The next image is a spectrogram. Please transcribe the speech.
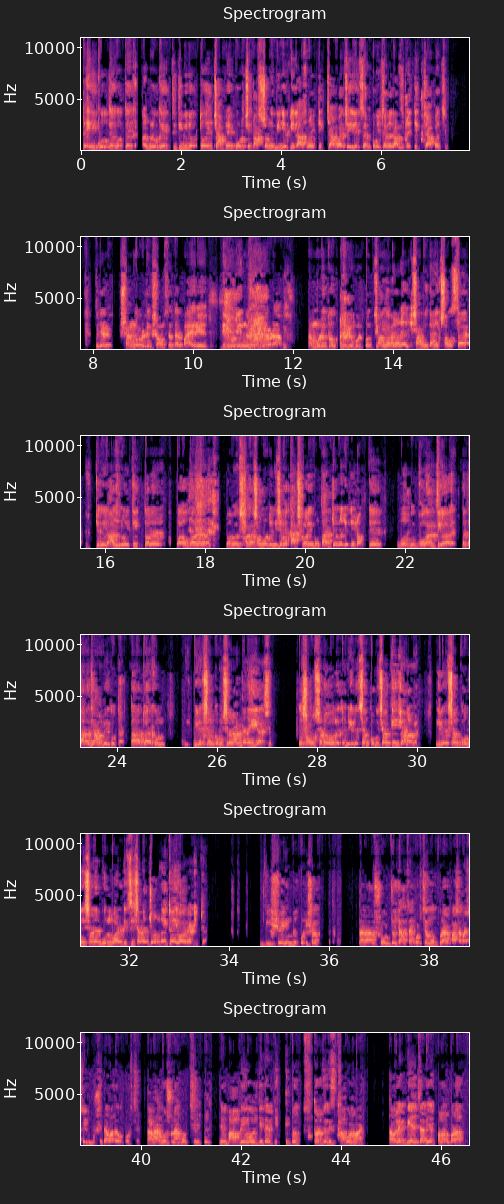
তো এই করতে করতে লোকে তিতিবিরক্ত হয়ে চাপে পড়ছে, তার সঙ্গে বিজেপি রাজনৈতিক চাপ আছে ইলেকশন কমিশনের রাজনৈতিক চাপ আছে সাংগঠনিক সংস্থা তার বাইরে দীর্ঘদিন ধরে মূলত তৃণমূল সংগঠন সাংবিধানিক সংস্থা যদি রাজনৈতিক দলের শাখা সংগঠন হিসেবে কাজ করে এবং তার জন্য যদি লোককে ভোগান্তি হয় তা তারা জানাবে কোথায়? তারা তো এখন ইলেকশন কমিশনের আন্ডারেই আছে। তো সমস্যাটা হলে তো ইলেকশন কমিশনকেই জানাবেন। ইলেকশন কমিশনের ভুলভাল ডিসিশনের জন্যই তো এই হয়রানিটা। বিশ্ব হিন্দু পরিষদ তারা সৌর্য যাত্রা করছে, মথুরার পাশাপাশি মুর্শিদাবাদেও করছে। তারা ঘোষণা করছে যে বাবরি মসজিদের ভিত্তিপ্রস্তর যদি স্থাপন হয়, তাহলে বেলচা দিয়ে খনন করা হবে।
